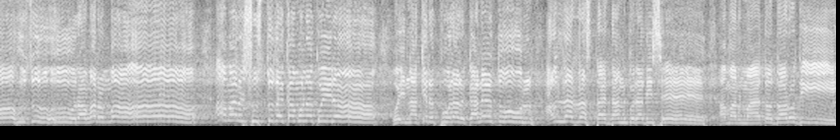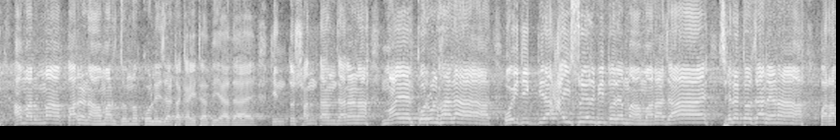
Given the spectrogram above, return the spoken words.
ও হুজুর, আমার মা, আমার সুস্থতা কামনা কইরা ওই নাকের ফুল আর কানের দুল আল্লাহর রাস্তায় দান করে দিছে। আমার মা এত দরদি, আমার মা পারে না, আমার জন্য কলিজাটা কাইটা দিয়া দেয়। কিন্তু সন্তান জানে না, মায়ের করুণ হালাত, ওই দিক দিয়ে আইসুয়ের ভিতরে মা মারা যায়। ছেলে তো জানে না, পাড়া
